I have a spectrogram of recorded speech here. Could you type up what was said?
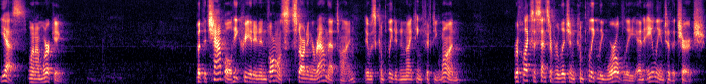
Yes, when I'm working. But the chapel he created in Vence starting around that time, it was completed in 1951, reflects a sense of religion completely worldly and alien to the church.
